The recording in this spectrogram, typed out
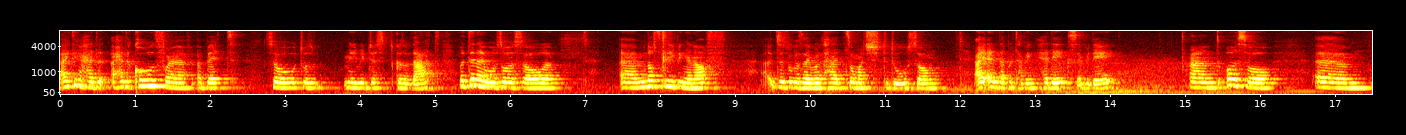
I think I had I had a cold for a, a bit, so it was maybe just because of that. But then I was also um, not sleeping enough just because I had so much to do. So I ended up with having headaches every day, and also, um,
